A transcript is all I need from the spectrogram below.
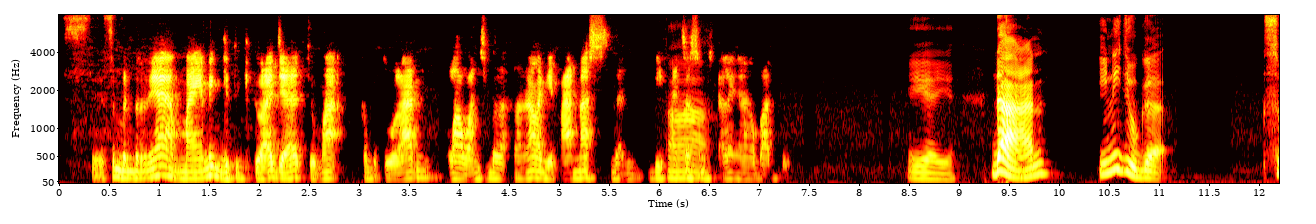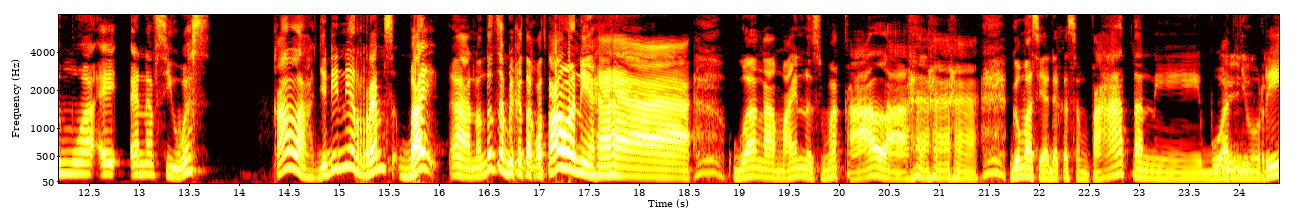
se- sebenarnya mainnya gitu-gitu aja cuma kebetulan lawan sebelah sana lagi panas dan defense Ah. sama sekali nggak ngebantu. Iya iya. Dan ini juga semua A- NFC West kalah. Jadi ini Rams baik. Nah, nonton sambil ketawa-tawa nih. Gua nggak main lu semua kalah. Gue masih ada kesempatan nih buat Iya. nyuri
